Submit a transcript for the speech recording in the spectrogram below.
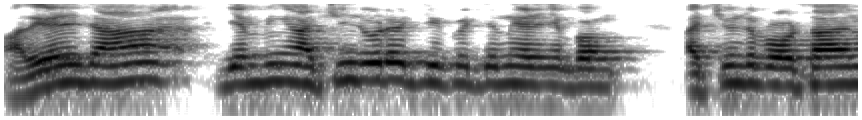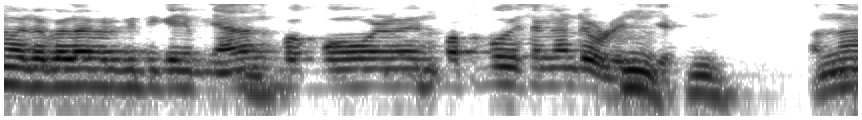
അത് കഴിഞ്ഞിട്ട് ആ ജമ്പിങ് അച്ഛന്റെ കൂടെ ചെന്ന് കഴിഞ്ഞപ്പം അച്ഛന്റെ പ്രോത്സാഹനവും അല്ല വെള്ളം കൂടെ കിട്ടിക്കഴിഞ്ഞപ്പോൾ പോ- പത്തൊമ്പത് ദിവസം കണ്ടേ ഉള്ളൂ എനിക്ക്. അന്ന്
